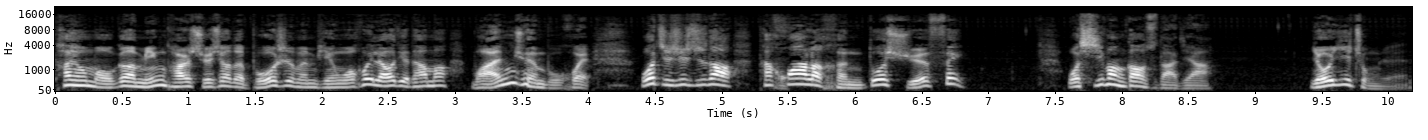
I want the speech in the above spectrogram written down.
他有某个名牌学校的博士文凭，我会了解他吗？完全不会。我只是知道他花了很多学费。我希望告诉大家，有一种人，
